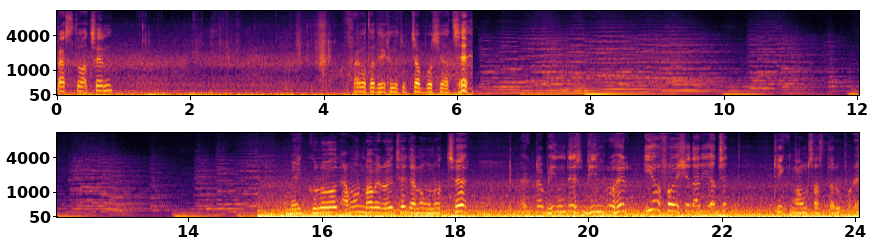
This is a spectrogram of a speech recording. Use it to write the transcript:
ব্যস্ত আছেন। স্বাগত এখানে চুপচাপ বসে আছে। মেঘগুলো এমন ভাবে রয়েছে যেন মনে হচ্ছে একটা ভিন দেশ, ভিন গ্রহের ইউএফও এসে দাঁড়িয়ে আছে ঠিক মাউন্ট সাস্তার উপরে।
